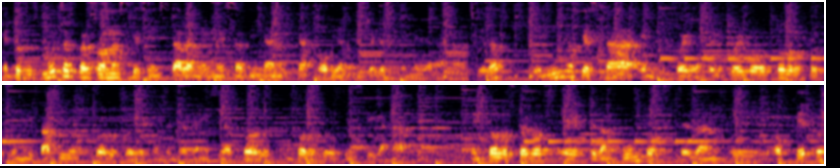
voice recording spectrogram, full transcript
Entonces muchas personas que se instalan en esa dinámica obviamente les genera ansiedad. El niño que está en el juego, el juego, todos los juegos son muy rápidos, todos los juegos son de violencia, todos los, en todos los juegos tienes que ganar. En todos los juegos eh, te dan puntos, te dan eh, objetos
